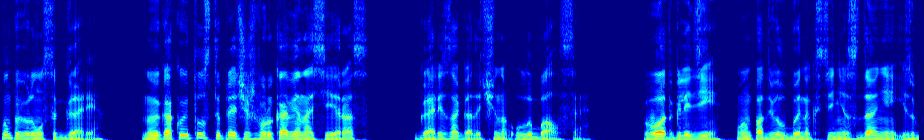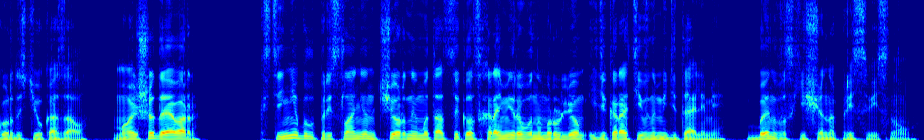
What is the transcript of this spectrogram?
Он повернулся к Гарри. «Ну и какой туз ты прячешь в рукаве на сей раз?» Гарри загадочно улыбался. «Вот, гляди!» Он подвел Бена к стене здания и с гордостью указал. «Мой шедевр!» К стене был прислонен черный мотоцикл с хромированным рулем и декоративными деталями. Бен восхищенно присвистнул.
